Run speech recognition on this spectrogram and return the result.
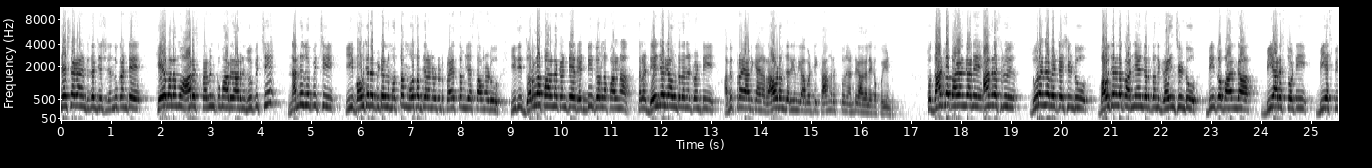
చేసినా కానీ రిజెక్ట్ చేసిండు. ఎందుకంటే కేవలము ఆర్ఎస్ ప్రవీణ్ కుమార్ గారిని చూపించి నన్ను చూపించి ఈ బహుజన బిడ్డలను మొత్తం మోసం చేయాలనేటువంటి ప్రయత్నం చేస్తా ఉన్నాడు. ఇది దొరల పాలన కంటే రెడ్డి దొరల పాలన చాలా డేంజర్గా ఉంటుందన్నటువంటి అభిప్రాయానికి ఆయన రావడం జరిగింది కాబట్టి కాంగ్రెస్తోనే అంటగాగలేకపోయిండు. సో దాంట్లో భాగంగానే కాంగ్రెస్ను దూరంగా పెట్టేసిండు బహుజనులకు అన్యాయం జరుగుతుంది గ్రహించిండు. దీంట్లో భాగంగా బీఆర్ఎస్ తోటి బీఎస్పీ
